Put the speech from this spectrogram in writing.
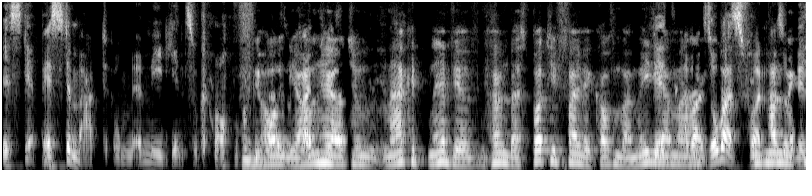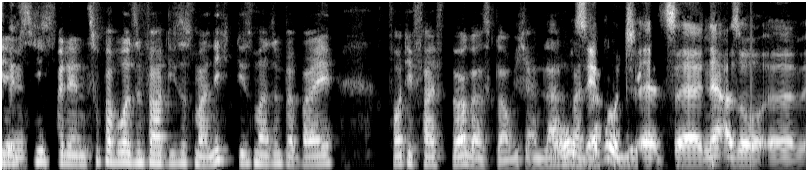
ist der beste Markt, um äh, Medien zu kaufen. Und wir also, wir hauen dem Market, ne? Wir hören bei Spotify, wir kaufen bei Mediamarkt. Aber sowas von. Also bei KFC für den Super Bowl sind wir dieses Mal nicht. Dieses Mal sind wir bei 45 Burgers, glaube ich, ein Laden. Oh, sehr gut. Es, äh, ne, also äh,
